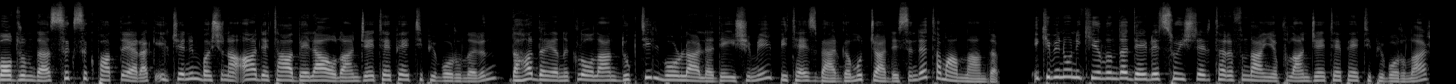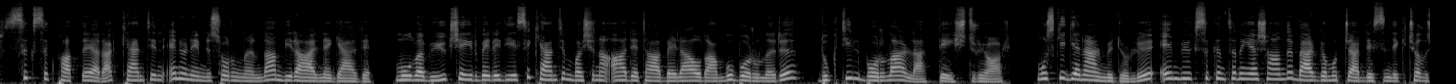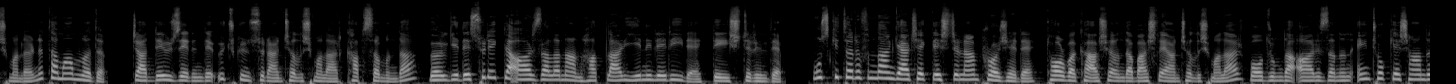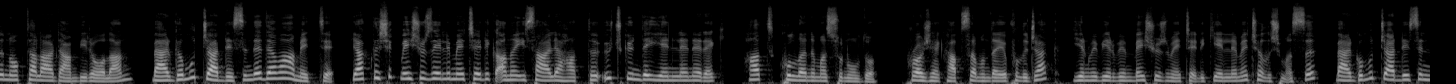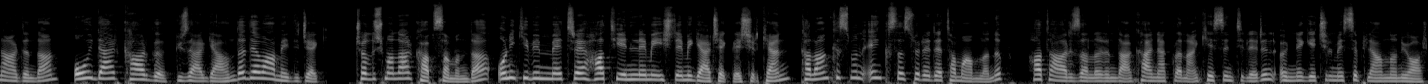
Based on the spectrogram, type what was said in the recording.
Bodrum'da sık sık patlayarak ilçenin başına adeta bela olan CTP tipi boruların daha dayanıklı olan duktil borularla değişimi Bitez Bergamot Caddesi'nde tamamlandı. 2012 yılında Devlet Su İşleri tarafından yapılan CTP tipi borular sık sık patlayarak kentin en önemli sorunlarından biri haline geldi. Muğla Büyükşehir Belediyesi kentin başına adeta bela olan bu boruları duktil borularla değiştiriyor. Muski Genel Müdürlüğü en büyük sıkıntının yaşandığı Bergamot Caddesi'ndeki çalışmalarını tamamladı. Cadde üzerinde 3 gün süren çalışmalar kapsamında bölgede sürekli arızalanan hatlar yenileriyle değiştirildi. Muski tarafından gerçekleştirilen projede Torba Kavşağı'nda başlayan çalışmalar Bodrum'da arızanın en çok yaşandığı noktalardan biri olan Bergamot Caddesi'nde devam etti. Yaklaşık 550 metrelik ana isale hattı 3 günde yenilenerek hat kullanıma sunuldu. Proje kapsamında yapılacak 21.500 metrelik yenileme çalışması Bergamot Caddesi'nin ardından Oyder Kargı güzergahında devam edecek. Çalışmalar kapsamında 12.000 metre hat yenileme işlemi gerçekleşirken kalan kısmın en kısa sürede tamamlanıp hat arızalarından kaynaklanan kesintilerin önüne geçilmesi planlanıyor.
